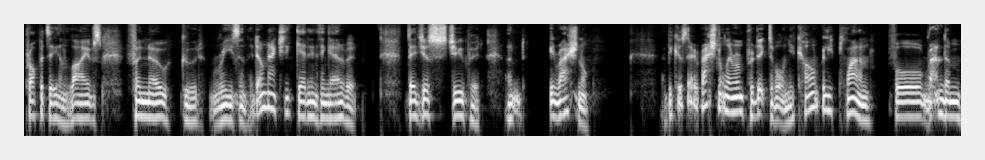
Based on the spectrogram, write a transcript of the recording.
property, and lives for no good reason. They don't actually get anything out of it. They're just stupid and irrational. And because they're irrational, they're unpredictable, and you can't really plan for random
